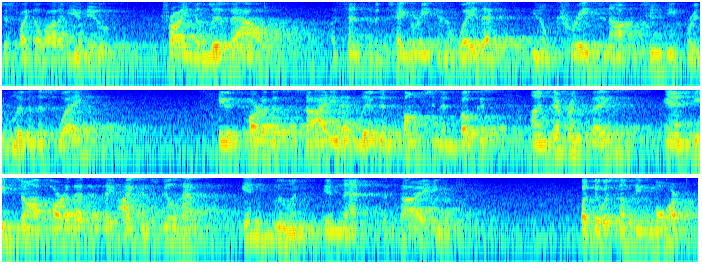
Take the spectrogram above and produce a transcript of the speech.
just like a lot of you do, trying to live out a sense of integrity in a way that you know creates an opportunity for you to live in this way. He was part of a society that lived and functioned and focused on different things, and he saw part of that to say, I can still have influence in that society, but there was something more.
